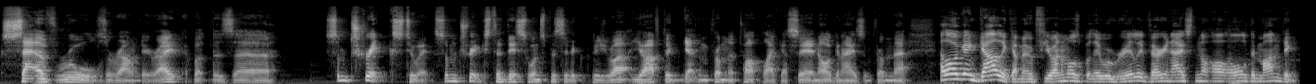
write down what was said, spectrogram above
set of rules around it, right? But there's uh, some tricks to it, some tricks to this one specifically. You, you have to get them from the top, like I say, and organize them from there. Hello again, Garlic. I met a few animals, but they were really very nice, not all demanding.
